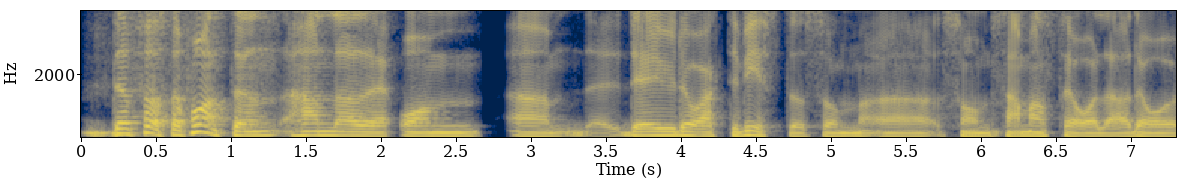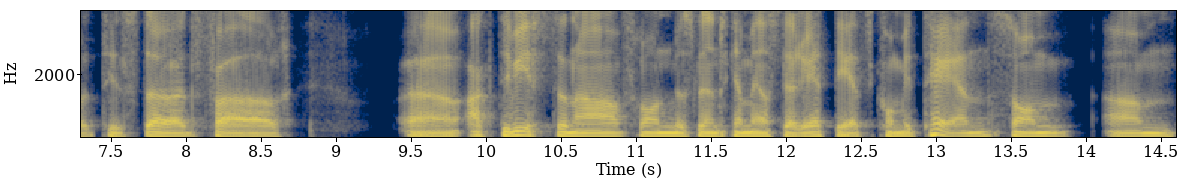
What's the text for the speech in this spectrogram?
Den första fronten handlade om, um, det är ju då aktivister som, uh, som sammanstrålar då till stöd för Eh, aktivisterna från Muslimska mänskliga rättighetskommittén som um,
